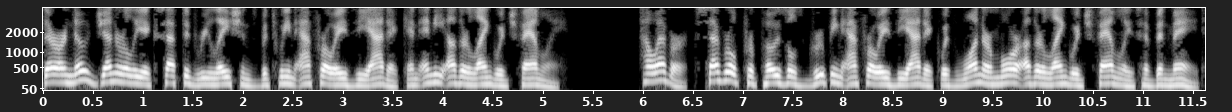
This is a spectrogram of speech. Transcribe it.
There are no generally accepted relations between Afroasiatic and any other language family. However, several proposals grouping Afroasiatic with one or more other language families have been made.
